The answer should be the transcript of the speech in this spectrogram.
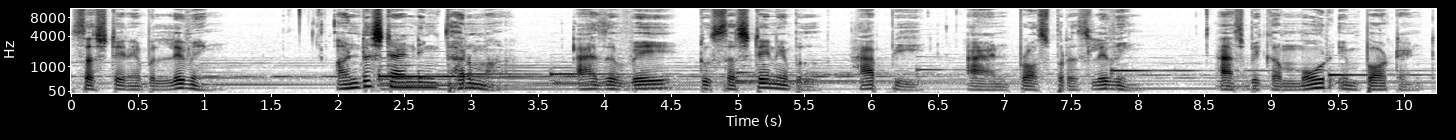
sustainable living, understanding dharma as a way to sustainable, happy, and prosperous living has become more important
